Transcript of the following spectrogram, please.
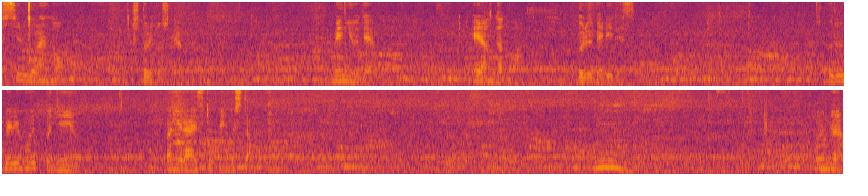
高橋チルドレンの一人としてメニューで選んだのはブルーベリーですブルーベリーホイップにバニラアイストッピングしたうんこれね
